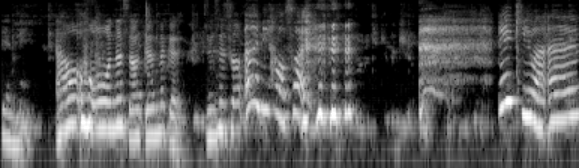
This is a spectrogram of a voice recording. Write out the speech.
店里，然后我那时候跟那个知识说，哎，你好帅，Vicky 晚安，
